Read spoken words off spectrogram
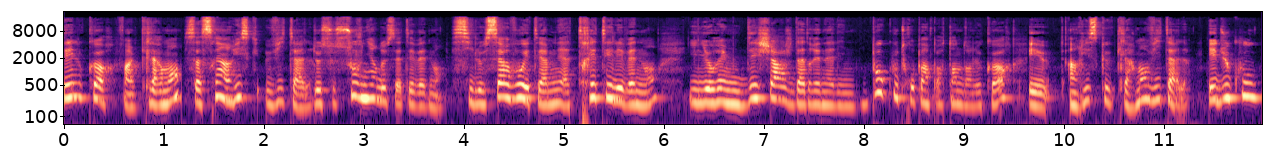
le corps. Enfin, clairement, ça serait un risque vital de se souvenir de cet événement. Si le cerveau était amené à traiter l'événement, il y aurait une décharge d'adrénaline beaucoup trop importante dans le corps et un risque clairement vital. Et du coup,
